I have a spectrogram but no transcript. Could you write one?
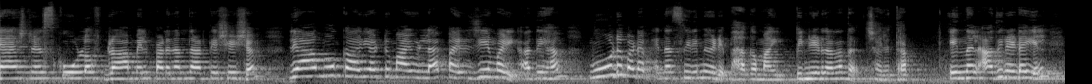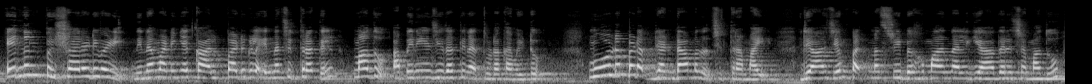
നാഷണൽ സ്കൂൾ ഓഫ് ഡ്രാമയിൽ പഠനം നടത്തിയ ശേഷം രാമു കാര്യാട്ടുമായുള്ള പരിചയം വഴി അദ്ദേഹം മൂടുപടം എന്ന സിനിമയുടെ ഭാഗമായി പിന്നീട് നടന്നത് ചരിത്രം. എന്നാൽ അതിനിടയിൽ എന്നൻ പിഷാരടി വഴി നിലമണിഞ്ഞ കാൽപ്പാടുകൾ എന്ന ചിത്രത്തിൽ മധു അഭിനയ ജീവിതത്തിന് തുടക്കമിട്ടു. മൂടുപടം രണ്ടാമത് ചിത്രമായി. രാജ്യം പത്മശ്രീ ബഹുമാനം നൽകി ആദരിച്ച മധു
